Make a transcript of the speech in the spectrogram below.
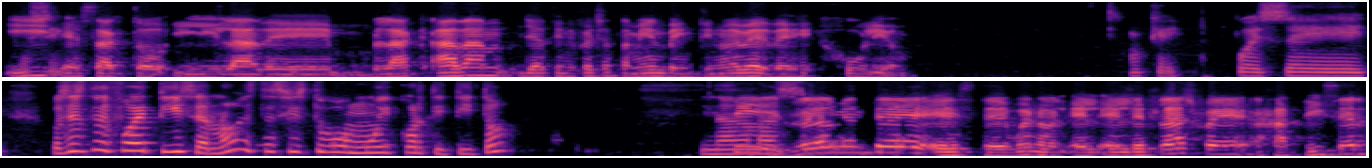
Y Sí. exacto, y la de Black Adam ya tiene fecha también 29 de julio. Ok, pues, eh, pues este fue teaser, ¿no? Este sí estuvo muy cortitito. Nada sí, más. realmente, este, bueno, el, el de Flash fue a teaser.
